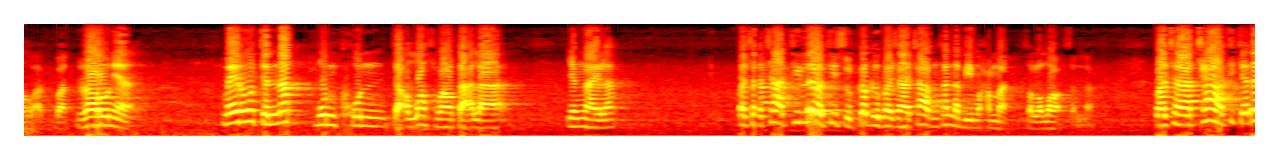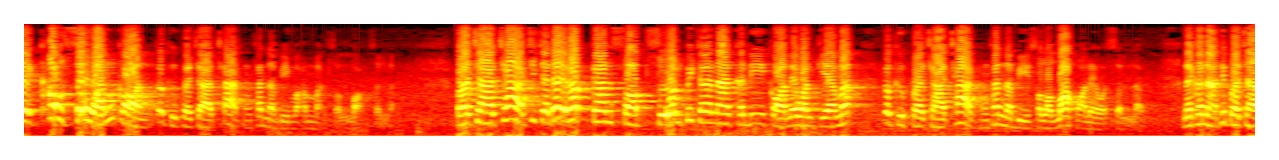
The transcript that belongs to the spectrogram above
ฮฺอักบัดเราเนี่ยไม่รู้จะนับบุญคุณจากอัลลอฮฺสุบฮาวตะลายังไงละประชาชาติที่เลิศที่สุดก็คือประชาชาติของท่านนบีมุฮัมมัดสุลลัลสัลลัมประชาชาติที่จะได้เข้าสวรรค์ก่อน ก็คือประชาชาติของท่านนบีมุฮัมมัดสุลลัลสัลลัมประชาชาติที่จะได้รับการสอบสวนพิจารณาคดีก่อนในวันเกียรติก็คือประชาชาติของท่านนบีสุลต่านละอะลัยวสัลลัมในขณะที่ประชา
